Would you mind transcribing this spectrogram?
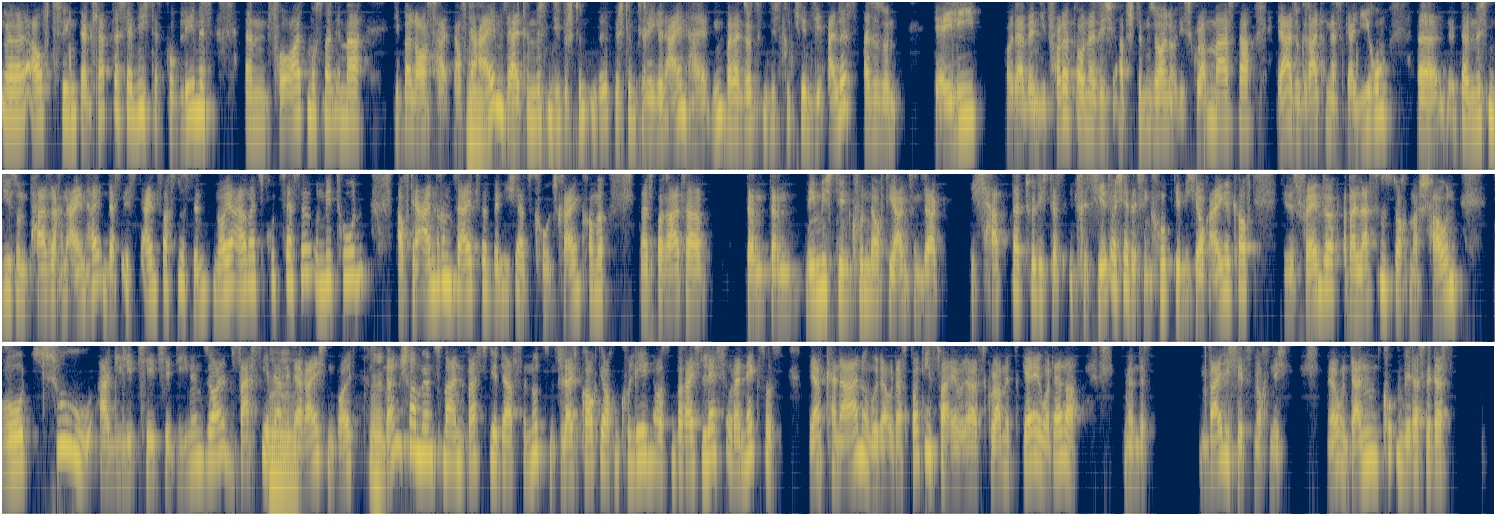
äh, aufzwingt, dann klappt das ja nicht. Das Problem ist, ähm, vor Ort muss man immer die Balance halten. Auf mhm. der einen Seite müssen sie bestimmte, bestimmte Regeln einhalten, weil ansonsten diskutieren sie alles. Also so ein Daily oder wenn die Product Owner sich abstimmen sollen oder die Scrum Master, ja, also gerade in der Skalierung, äh, dann müssen die so ein paar Sachen einhalten. Das ist einfach so, das sind neue Arbeitsprozesse und Methoden. Auf der anderen Seite, wenn ich als Coach reinkomme, als Berater, dann, dann nehme ich den Kunden auch die Angst und sage, ich habe natürlich, das interessiert euch ja, deswegen habt ihr mich ja auch eingekauft, dieses Framework, aber lasst uns doch mal schauen, wozu Agilität hier dienen soll, was ihr mhm. damit erreichen wollt. Ja. Und dann schauen wir uns mal an, was wir dafür nutzen. Vielleicht braucht ihr auch einen Kollegen aus dem Bereich Less oder Nexus, ja, keine Ahnung, oder, oder Spotify oder Scrum at Scale, whatever. Ähm, das weiß ich jetzt noch nicht. Ja, und dann gucken wir, dass wir das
